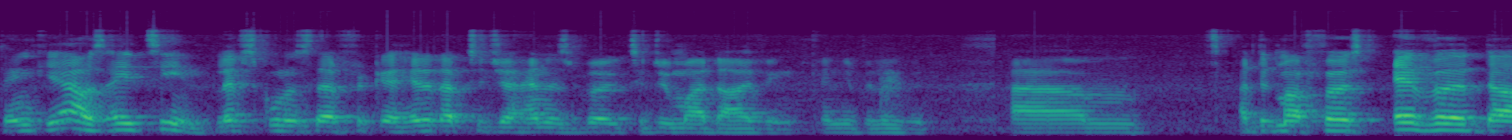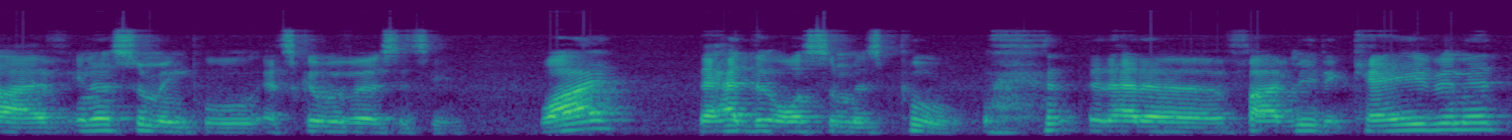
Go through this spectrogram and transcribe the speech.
think. Yeah, I was 18. Left school in South Africa, headed up to Johannesburg to do my diving. Can you believe it? Um, I did my first ever dive in a swimming pool at Scubaversity. Why? They had the awesomest pool. it had a five meter cave in it,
